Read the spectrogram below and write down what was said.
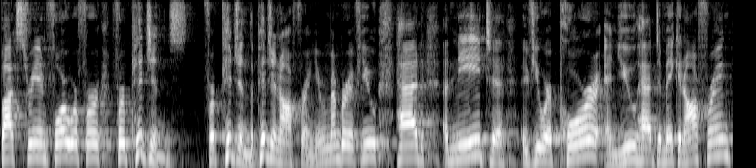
Box three and four were for, for pigeons for pigeon, the pigeon offering. You remember if you had a need to, if you were poor and you had to make an offering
